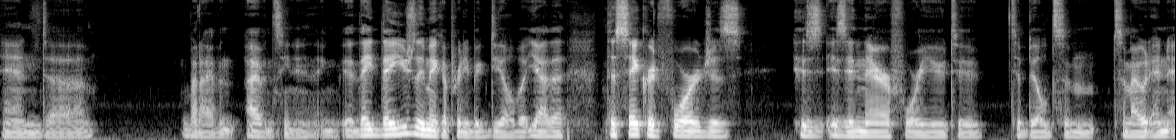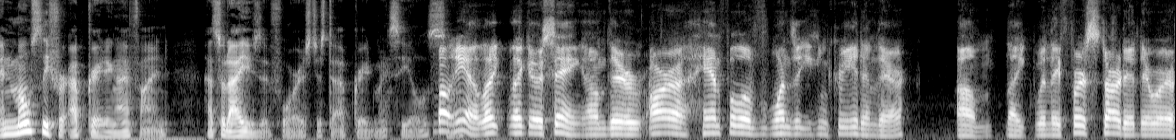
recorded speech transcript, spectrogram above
and uh, but I haven't I haven't seen anything. They they usually make a pretty big deal, but yeah, the the Sacred Forge is is is in there for you to to build some some out, and and mostly for upgrading. I find that's what I use it for, is just to upgrade my seals. Well, so. yeah, like like I was saying, um, there are a handful of ones that you can create in there. Um, like when they first started, there were a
